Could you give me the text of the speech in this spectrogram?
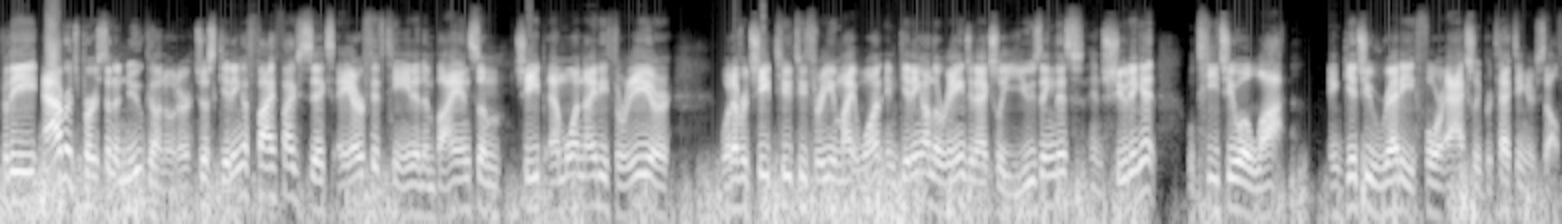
for the average person, a new gun owner, just getting a 5.56 AR-15 and then buying some cheap M193 or whatever cheap 223 you might want and getting on the range and actually using this and shooting it will teach you a lot and get you ready for actually protecting yourself.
